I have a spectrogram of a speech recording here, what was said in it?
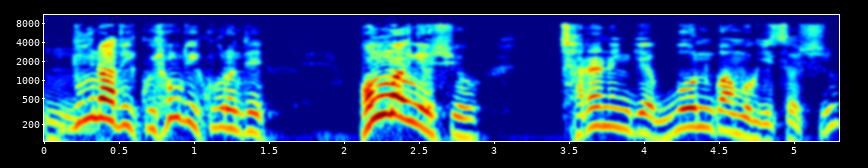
음. 누나도 있고 형도 있고 그런데 엉망이었슈. 잘하는 게 뭔 과목이 있었슈?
